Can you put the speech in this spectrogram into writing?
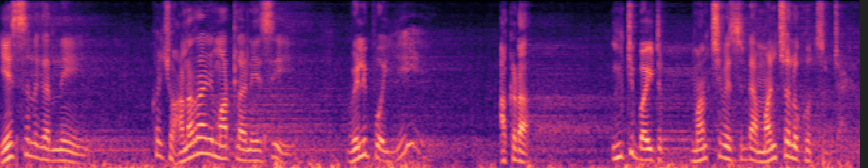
ఏసన్న గారిని కొంచెం అనరాని మాట్లాడేసి వెళ్ళిపోయి అక్కడ ఇంటి బయట మంచం వేస్తుంటే ఆ మంచంలో కూర్చుంటాడు.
